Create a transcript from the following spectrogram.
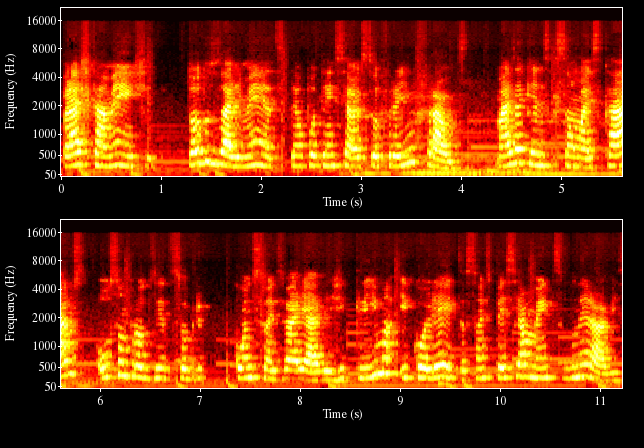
Praticamente todos os alimentos têm o potencial de sofrer fraudes, mas aqueles que são mais caros ou são produzidos sobre condições variáveis de clima e colheita são especialmente vulneráveis.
